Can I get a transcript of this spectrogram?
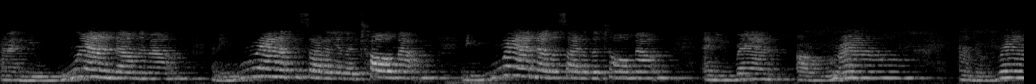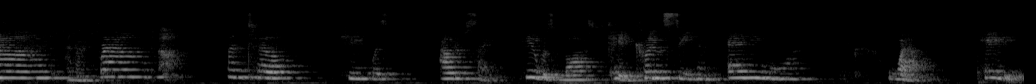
And he ran down the mountain and he ran up the side of the other tall mountain and he ran down the side of the tall mountain and he ran around and around and around until he was out of sight. He was lost. Katie couldn't see him anymore. Well, Katie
